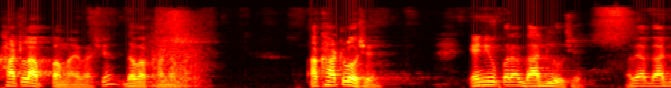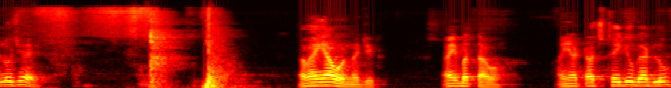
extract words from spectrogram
ખાટલા આપવામાં આવ્યા છે દવાખાનામાં. આ ખાટલો છે. એની ઉપર આ ગાદલું છે. હવે આ ગાદલું છે. હવે અહીંયા આવો નજીક. અહીં બતાવો. અહીંયા ટચ થઈ ગયું ગાદલું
